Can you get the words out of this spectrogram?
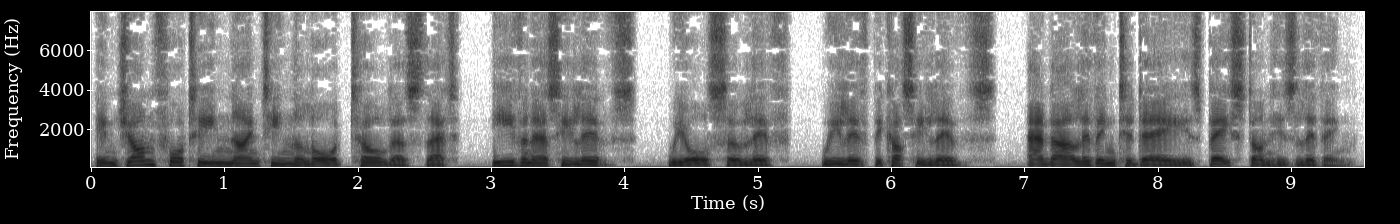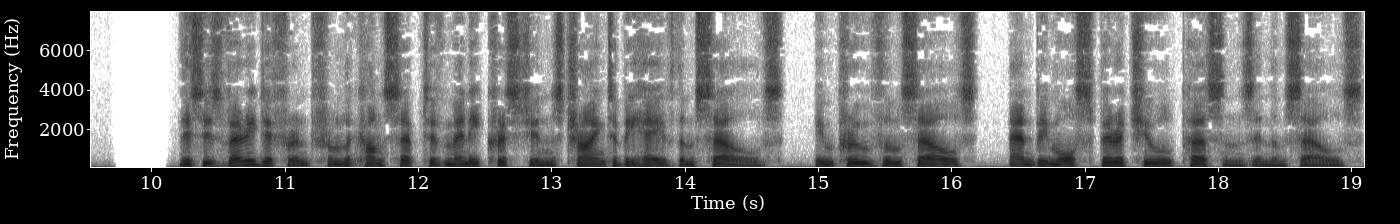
In John 14:19 the Lord told us that, even as He lives, we also live, we live because He lives, and our living today is based on His living. This is very different from the concept of many Christians trying to behave themselves, improve themselves, and be more spiritual persons in themselves.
